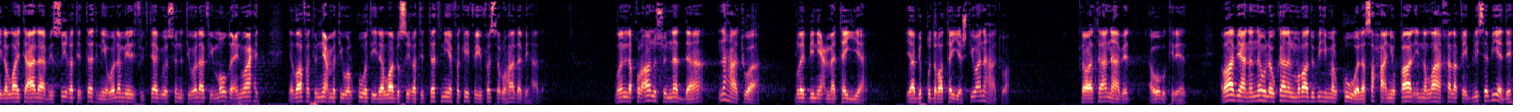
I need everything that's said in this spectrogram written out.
إلى الله تعالى بصيغة التثنية ولم يرد في الكتاب والسنة ولا في موضع واحد إضافة النعمة والقوة إلى الله بصيغة التثنية فكيف يفسر هذا بهذا بڵێن لە قورآن و سنەتدا نەهاتووە بڵێ بینیعمەتەیە یا بقدرەتەیە شتیوان نەهاتووە کەواتە نابێت ئەوە بکرێت رابعا أنه لو كان المراد بهما القوة لصح أن يقال إن الله خلق إبليس بيده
